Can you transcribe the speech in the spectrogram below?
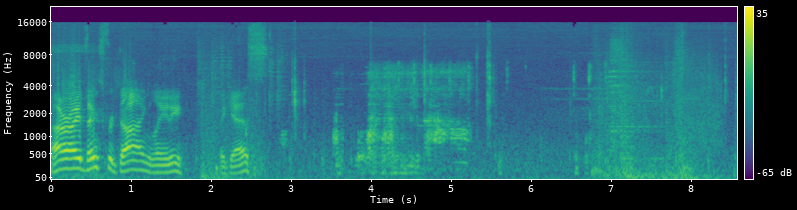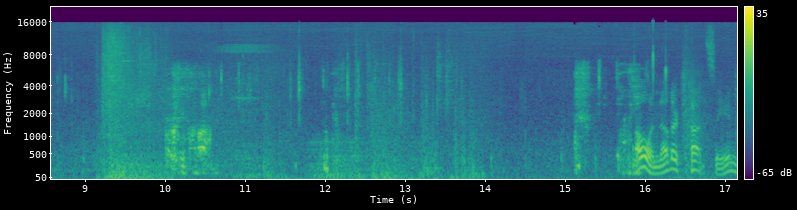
Alright, thanks for dying, lady. I guess. Oh, another cutscene.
